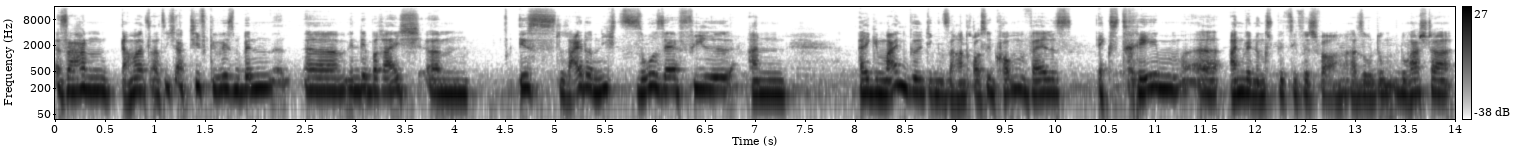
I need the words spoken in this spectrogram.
Sachen, damals als ich aktiv gewesen bin äh, in dem Bereich, ähm, ist leider nicht so sehr viel an allgemeingültigen Sachen rausgekommen, weil es extrem äh, anwendungsspezifisch war. Also du, du hast da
